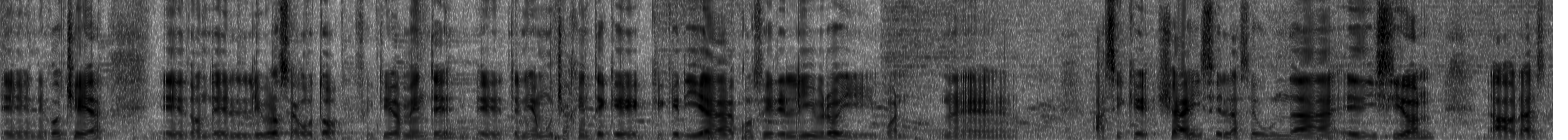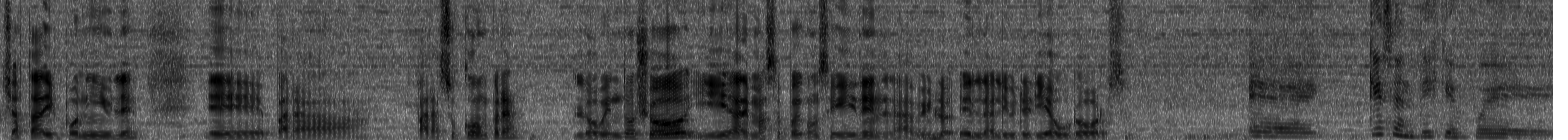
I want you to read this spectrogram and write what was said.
eh, Necochea, donde el libro se agotó, efectivamente. Tenía mucha gente que, que quería conseguir el libro y, bueno. Así que ya hice la segunda edición, ahora ya está disponible para, para su compra. Lo vendo yo y además se puede conseguir en la, en la librería Uroboros. Eh, ¿Qué sentís que fue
